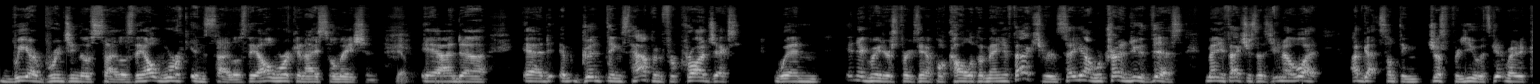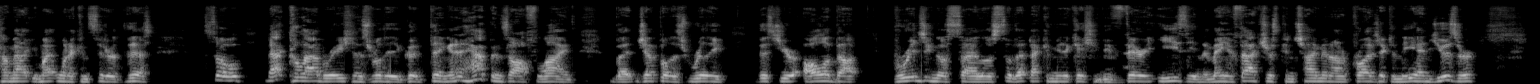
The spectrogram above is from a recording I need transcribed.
we are bridging those silos. They all work in silos. They all work in isolation, yep. and uh, and good things happen for projects when integrators, for example, call up a manufacturer and say, "Yeah, we're trying to do this." Manufacturer says, "You know what? I've got something just for you. It's getting ready to come out. You might want to consider this." So that collaboration is really a good thing, and it happens offline. But JetBuilt is really this year all about bridging those silos so that that communication can be very easy and the manufacturers can chime in on a project and the end user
